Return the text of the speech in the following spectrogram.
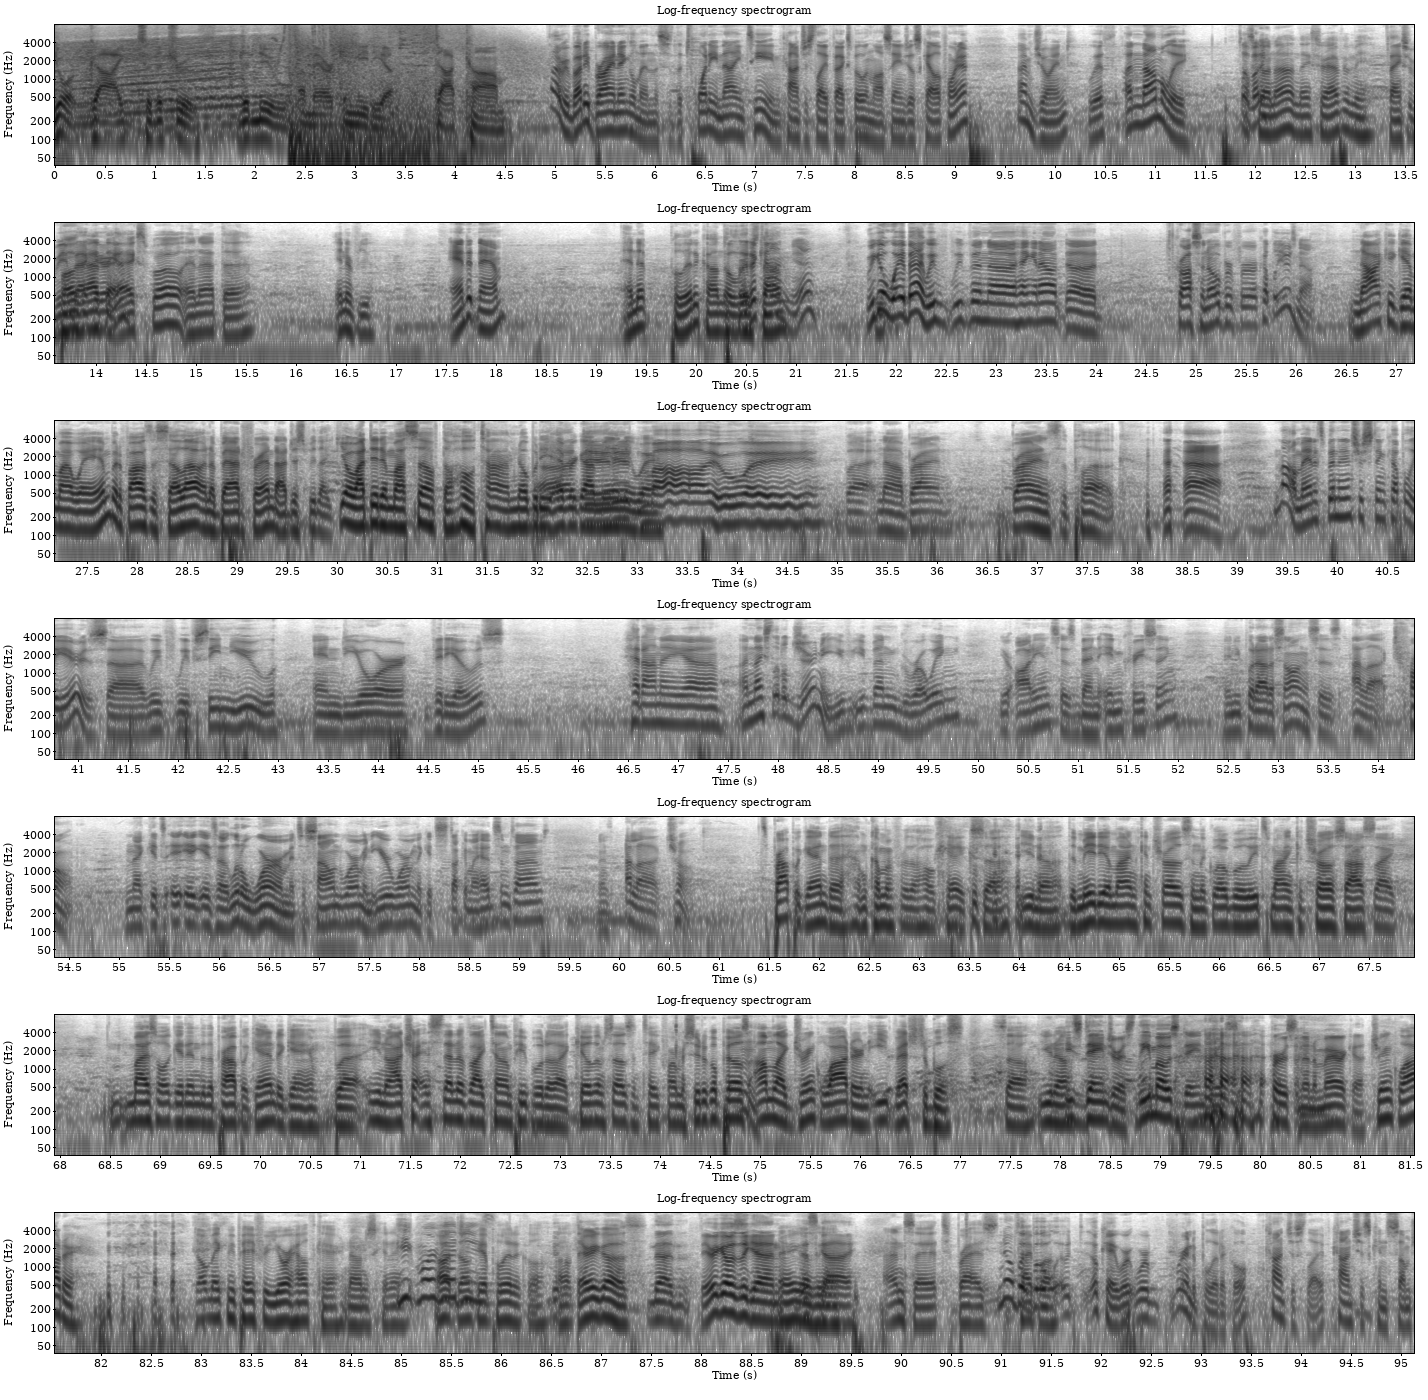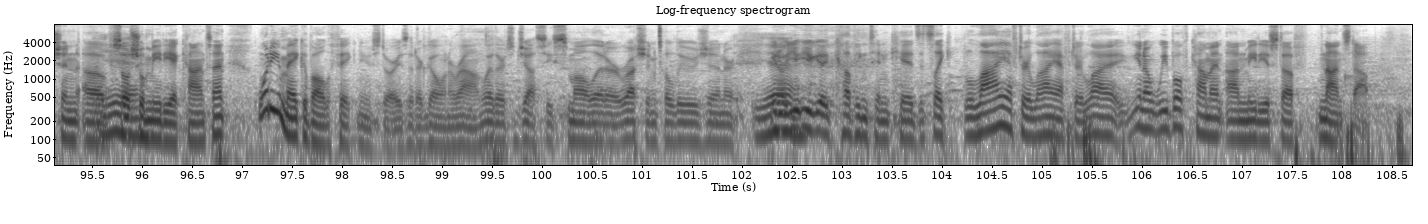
your guide to the truth. The new AmericanMedia.com. Hi, everybody. Brian Engelman. This is the 2019 Conscious Life Expo in Los Angeles, California. I'm joined with Anomaly. What's, What's up, going on? Thanks for having me. Thanks for being Both back at here the again. expo and at the interview. and at NAM. And at Politicon the first time. Yeah. We go way back. We've, we've been uh, hanging out, uh, crossing over for a couple years now. Now I could get my way in, but if I was a sellout and a bad friend, I'd just be like, yo, I did it myself the whole time. Nobody ever got me anywhere. my way. but nah, Brian, Brian's the plug. no, man, it's been an interesting couple of years. Uh, we've we've seen you and your videos head on a uh, a nice little journey. You've you've been growing. Your audience has been increasing, and you put out a song that says "I like Trump," and that gets it, it- it's a little worm. It's a sound worm, an earworm that gets stuck in my head sometimes. And it's, I like Trump. It's propaganda. I'm coming for the whole cake. So, you know, the media mind controls and the global elites mind control. So I was like, might as well get into the propaganda game. But, you know, I try, instead of like telling people to like kill themselves and take pharmaceutical pills, hmm. I'm like, drink water and eat vegetables. So, you know, He's dangerous, the most dangerous person in America. drink water. don't make me pay for your health care. No, I'm just kidding. Eat more oh, don't get political. Oh, there he goes. No, there he goes again. There he this goes guy. I didn't say it. Bryce. No, but, but okay, we're, we're we're into political, conscious life, conscious consumption of Yeah. social media content. What do you make of all the fake news stories that are going around? Whether it's Jussie Smollett or Russian collusion or you know you, you get Covington kids. It's like lie after lie after lie. You know, we both comment on media stuff nonstop.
